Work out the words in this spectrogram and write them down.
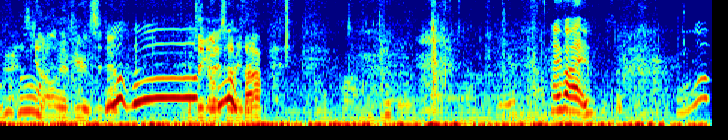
Let's get all the way up here and sit down. We'll take it on top. High five. Whoop.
